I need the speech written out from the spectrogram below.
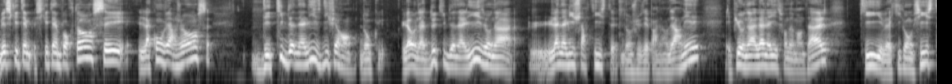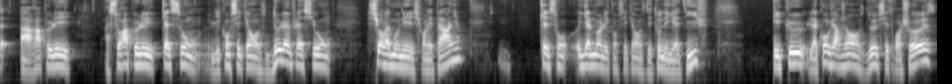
Mais ce qui est, ce qui est important, c'est la convergence des types d'analyses différents. Donc là, on a deux types d'analyses. On a l'analyse chartiste dont je vous ai parlé en dernier, et puis on a l'analyse fondamentale qui, bah, qui consiste à, rappeler, à se rappeler quelles sont les conséquences de l'inflation sur la monnaie et sur l'épargne, quelles sont également les conséquences des taux négatifs, et que la convergence de ces trois choses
